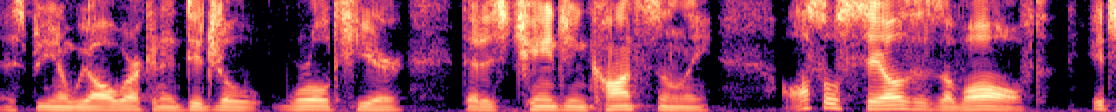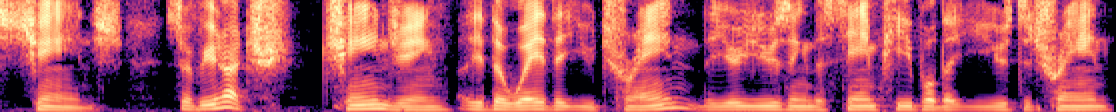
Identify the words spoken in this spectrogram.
As you know, we all work in a digital world here that is changing constantly. Also, sales has evolved it's changed. So if you're not ch- changing the way that you train, that you're using the same people that you used to train,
